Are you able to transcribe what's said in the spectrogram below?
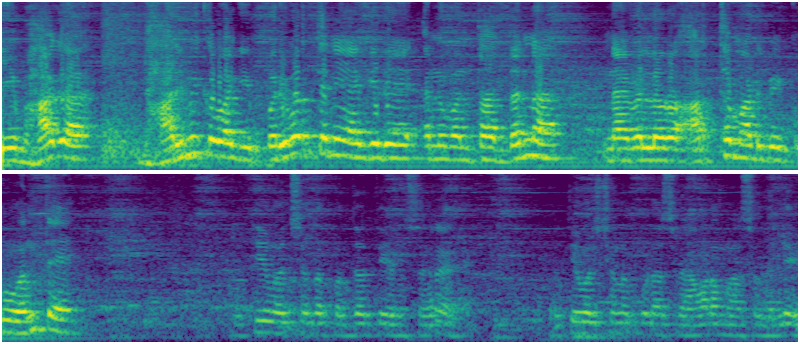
ಈ ಭಾಗ ಧಾರ್ಮಿಕವಾಗಿ ಪರಿವರ್ತನೆಯಾಗಿದೆ ಅನ್ನುವಂಥದ್ದನ್ನು ನಾವೆಲ್ಲರೂ ಅರ್ಥ ಮಾಡಬೇಕು ಅಂತೆ. ಪ್ರತಿ ವರ್ಷದ ಪದ್ಧತಿ ಅನುಸಾರ ಪ್ರತಿ ವರ್ಷವೂ ಕೂಡ ಶ್ರಾವಣ ಮಾಸದಲ್ಲಿ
